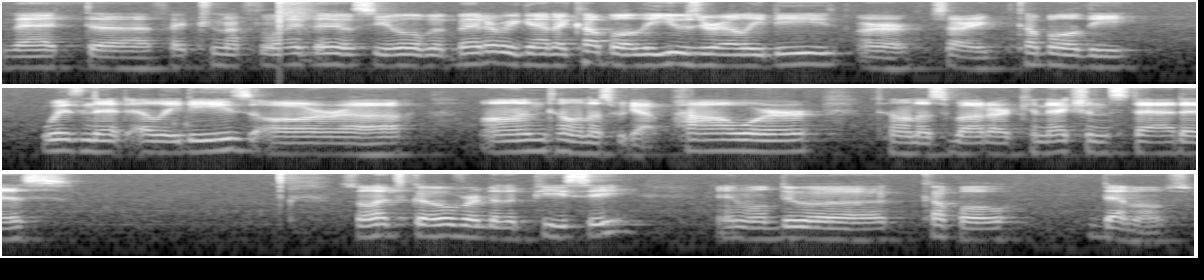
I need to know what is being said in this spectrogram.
that uh, if I turn off the light there, you'll see a little bit better. We got a couple of the user LEDs, or sorry, a couple of the WIZnet LEDs are uh, on, telling us we got power, telling us about our connection status. So let's go over to the PC and we'll do a couple demos.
